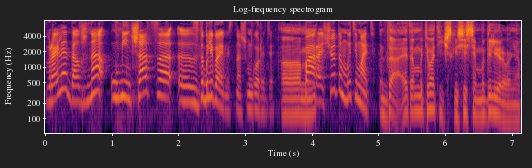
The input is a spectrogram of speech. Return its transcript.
февраля должна уменьшаться э, заболеваемость в нашем городе. Um, По расчетам математика. Да, это математическая система моделирования.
